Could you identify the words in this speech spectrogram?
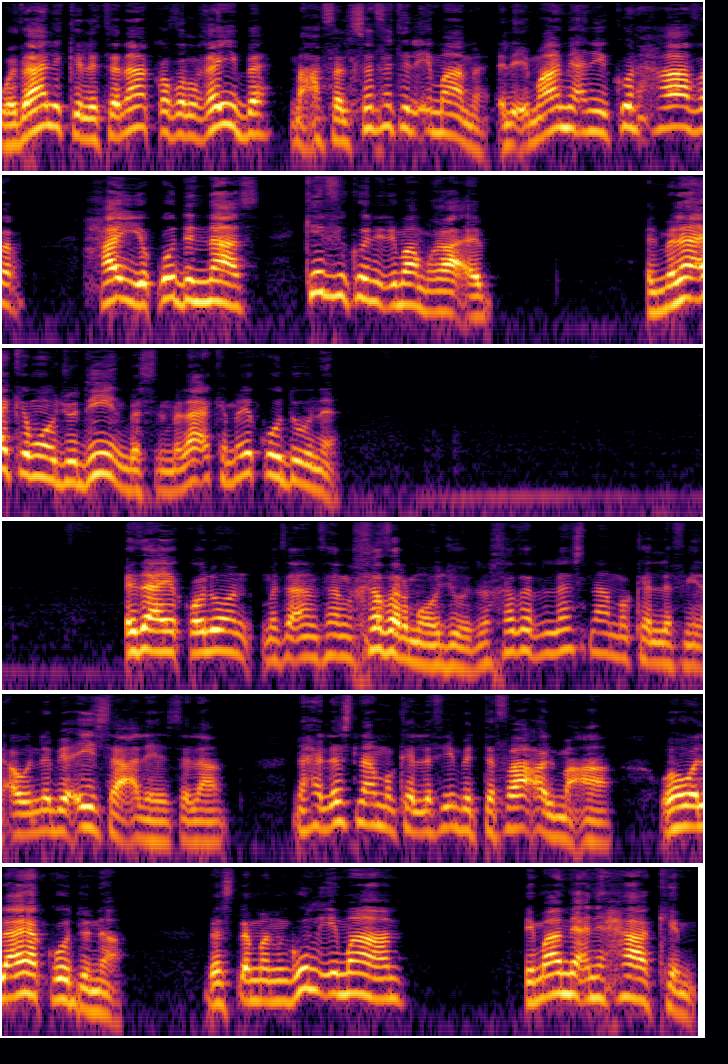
وذلك لتناقض الغيبة مع فلسفة الإمامة. الإمام يعني يكون حاضر حي يقود الناس. كيف يكون الإمام غائب؟ الملائكة موجودين بس الملائكة ما يقودونه. إذا يقولون مثلا مثلا الخضر موجود. الخضر لسنا مكلفين أو النبي عيسى عليه السلام. نحن لسنا مكلفين بالتفاعل معه وهو لا يقودنا. بس لما نقول إمام إمام يعني حاكم.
